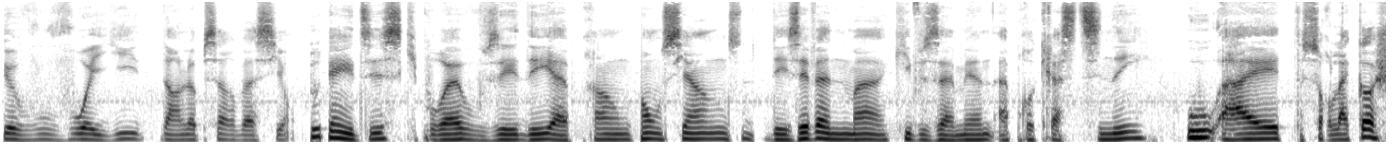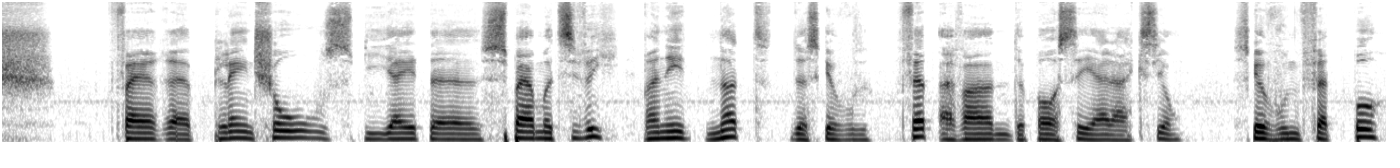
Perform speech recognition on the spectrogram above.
que vous voyez dans l'observation. Tout indice qui pourrait vous aider à prendre conscience des événements qui vous amènent à procrastiner ou à être sur la coche, faire euh, plein de choses puis être euh, super motivé. Prenez note de ce que vous faites avant de passer à l'action. Ce que vous ne faites pas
